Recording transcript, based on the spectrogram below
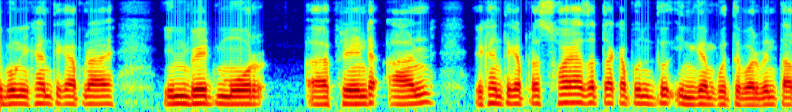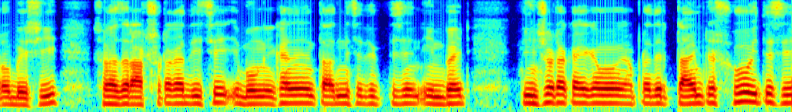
এবং এখান থেকে আপনারা ইনভাইট মোর ফ্রেন্ড আর্ন এখান থেকে আপনারা ছয় হাজার টাকা পর্যন্ত ইনকাম করতে পারবেন, তারও বেশি। ছয় হাজার আটশো টাকা দিয়েছে এবং এখানে তার নিচে দেখতেছেন ইনভাইট তিনশো টাকা এবং আপনাদের টাইমটা শো হইতেছে।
